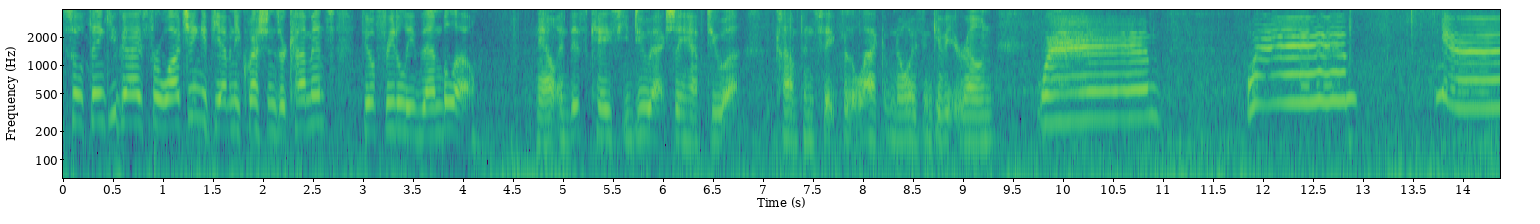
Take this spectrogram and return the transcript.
So, thank you guys for watching. If you have any questions or comments, feel free to leave them below. Now, in this case, you do actually have to uh, compensate for the lack of noise and give it your own wham no.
